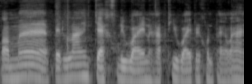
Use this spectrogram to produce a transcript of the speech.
ต่อมาเป็นร่างแจ็คดีไวนะครับ ที่ไว้เป็นคนแปลงร่าง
